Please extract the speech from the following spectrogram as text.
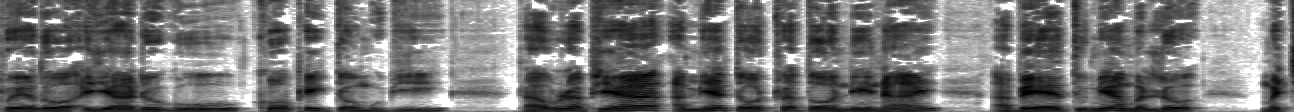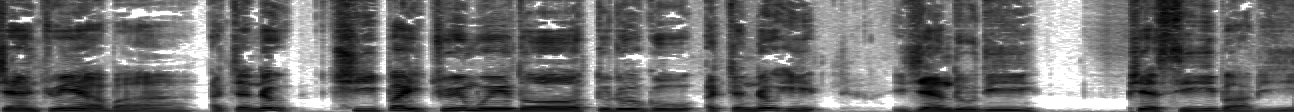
ဖွယ်သောအရာတို့ကို ခေါ်ဖိတ်တော်မူပြီးထာဝရဘုရားအမျက်တော်ထွက်သောနေ့၌အဘယ်သူမျှမလွတ်မကြံကျွင်းရပါအကျွန်ုပ်ချီပိုက်ကျွေးမွေးသော သူတို့ကို အကျွန်ုပ်၏ရန်သူသည် ဖျက်ဆီးပါပြီ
